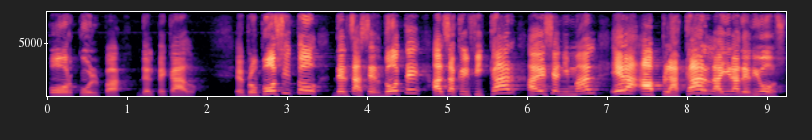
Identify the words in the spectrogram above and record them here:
por culpa del pecado. El propósito del sacerdote al sacrificar a ese animal era aplacar la ira de Dios.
